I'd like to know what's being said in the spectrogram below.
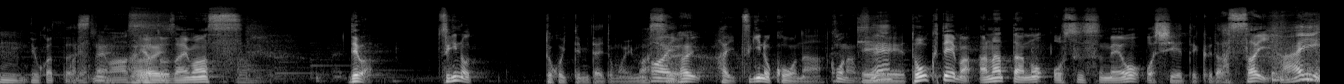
うん。よかったですね。あありがとうございます、では次のとこ行ってみたいと思います。はい。はい。次のコーナー。コーナーですね。えートークテーマあなたのおすすめを教えてください。はい。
